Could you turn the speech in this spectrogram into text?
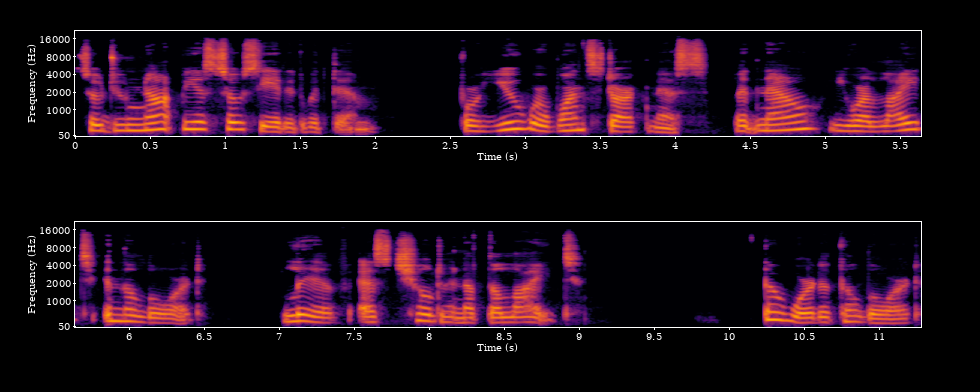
So do not be associated with them. For you were once darkness, but now you are light in the Lord. Live as children of the light. The Word of the Lord.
